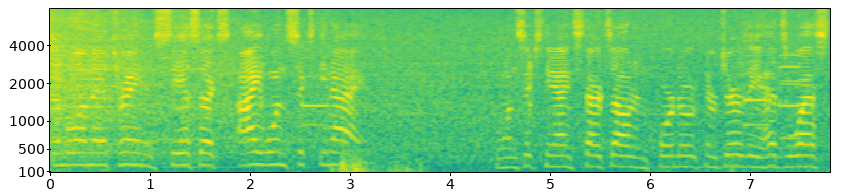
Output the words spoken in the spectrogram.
Symbol on that train CSX I-169. The 169 starts out in Port Newark, New Jersey, heads west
